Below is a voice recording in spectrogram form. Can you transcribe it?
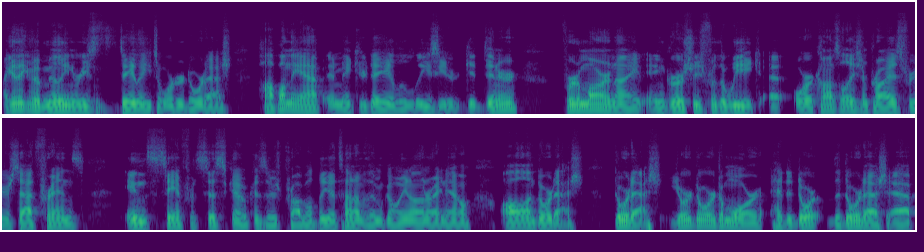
I can think of a million reasons daily to order DoorDash. Hop on the app and make your day a little easier. Get dinner for tomorrow night and groceries for the week, uh, or a consolation prize for your sad friends in San Francisco, because there's probably a ton of them going on right now, all on DoorDash. DoorDash, your door to more. Head to door, the DoorDash app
